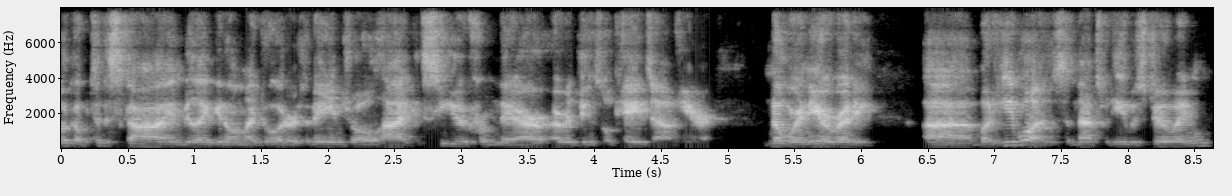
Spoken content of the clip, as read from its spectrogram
look up to the sky and be like, you know, my daughter's an angel. I can see you from there. Everything's okay down here. Nowhere near ready. Uh, but he was, and that's what he was doing.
